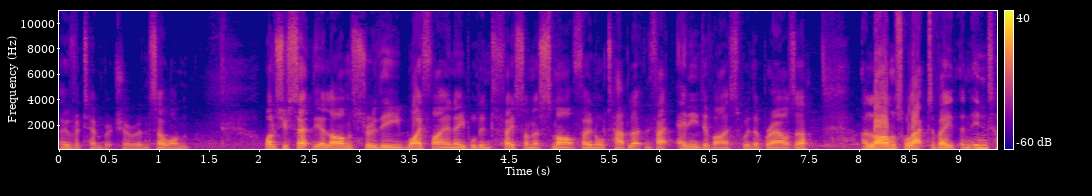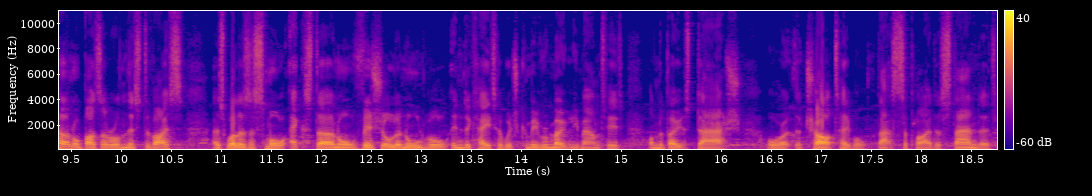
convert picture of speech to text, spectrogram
over temperature and so on. Once you set the alarms through the Wi-Fi enabled interface on a smartphone or tablet, in fact any device with a browser, alarms will activate an internal buzzer on this device as well as a small external visual and audible indicator which can be remotely mounted on the boat's dash or at the chart table. That's supplied as standard.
